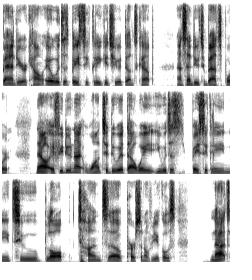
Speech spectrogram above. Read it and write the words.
ban your account. It will just basically get you a dunce cap and send you to bad sport. Now, if you do not want to do it that way, you would just basically need to blow up tons of personal vehicles. Not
